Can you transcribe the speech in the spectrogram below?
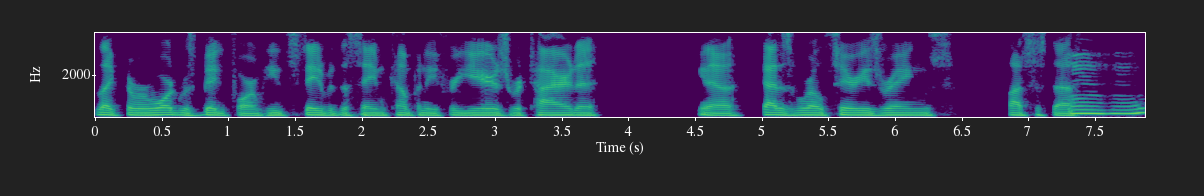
Like the reward was big for him. He'd stayed with the same company for years, retired a you know, got his World Series rings, lots of stuff. Mm-hmm.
